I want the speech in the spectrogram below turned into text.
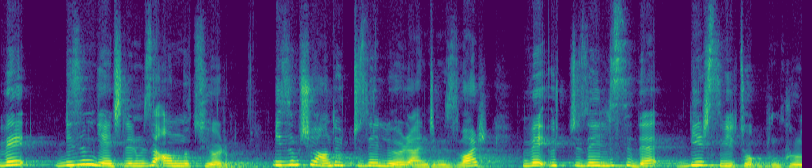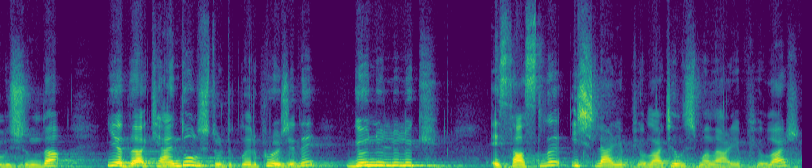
ve bizim gençlerimize anlatıyorum. Bizim şu anda 350 öğrencimiz var ve 350'si de bir sivil toplum kuruluşunda ya da kendi oluşturdukları projede gönüllülük esaslı işler yapıyorlar, çalışmalar yapıyorlar.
